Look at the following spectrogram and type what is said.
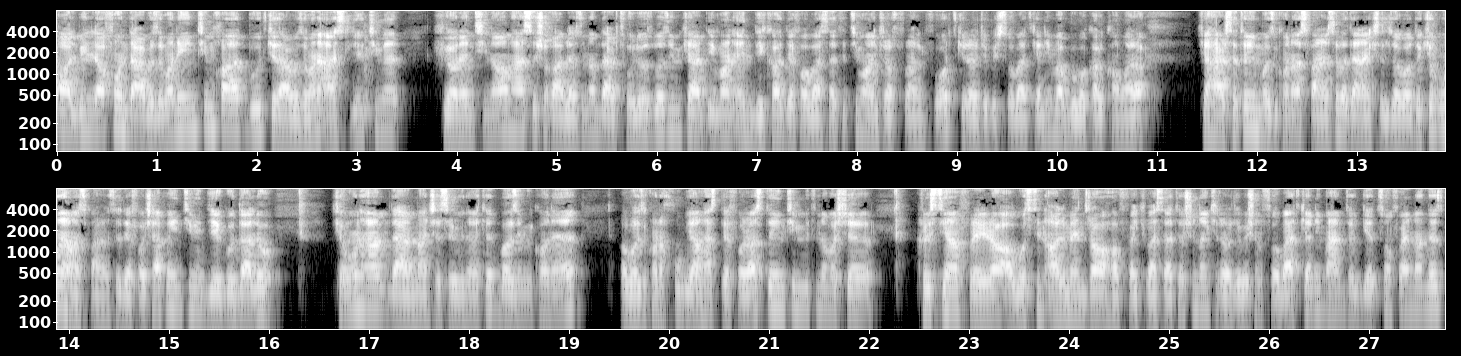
آلبین لافون دروازه‌بان این تیم خواهد بود که دروازه‌بان اصلی تیم فیورنتینا هم هستش و قبل از اونم در تولوز بازی می‌کرد. ایوان اندیکا دفاع وسط تیم آینتراخت فرانکفورت که راجبش صحبت کردیم و بوباکار کامارا که هر سه این بازیکن از فرانسه و دن‌اکسل زاگادو که اونم از فرانسه دفاع چپ این تیم دیگو دالو که اون هم در منچستر یونایتد بازی می‌کنه. و بازیکن خوبی هم هست. دفاع راست این تیم می‌تونه باشه. کریستیان فریرا آگوستین آلمندرا هافک وسطاشونن که راجبشون صحبت کردیم و همینطور گتسون فرناندز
